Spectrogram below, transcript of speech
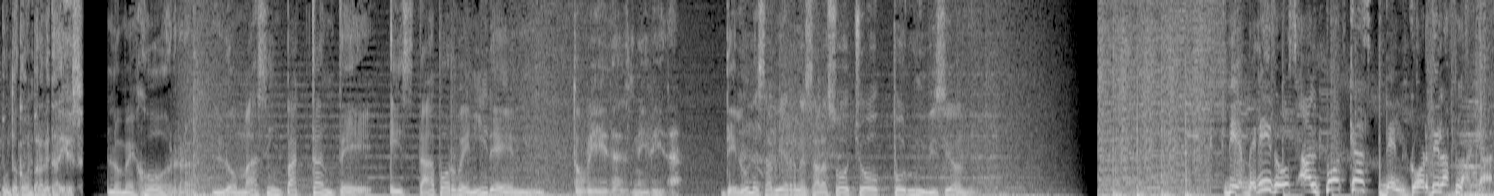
boostmobile.com para detalles. Lo mejor, lo más impactante, está por venir en Tu vida es mi vida. De lunes a viernes a las 8 por Univisión. Bienvenidos al podcast del Gordo y la Flaca.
